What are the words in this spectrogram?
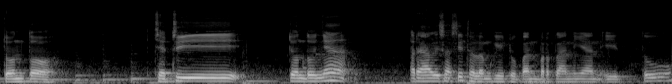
contoh. Jadi contohnya realisasi dalam kehidupan pertanian itu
